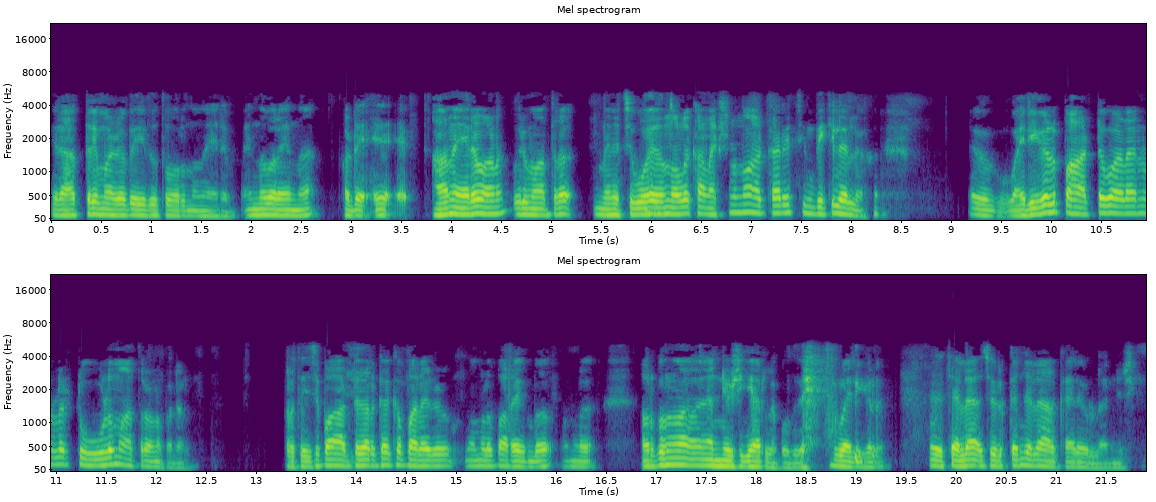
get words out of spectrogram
രാത്രി മഴ പെയ്തു തോർന്ന നേരം എന്ന് പറയുന്ന ആ നേരമാണ് ഒരു മാത്ര നനച്ചു പോയതെന്നുള്ള കണക്ഷൻ ഒന്നും ആൾക്കാർ ചിന്തിക്കില്ലല്ലോ വരികൾ പാട്ട് പാടാനുള്ള ടൂൾ മാത്രമാണ് പലരും പ്രത്യേകിച്ച് പാട്ടുകാർക്കൊക്കെ പലരും നമ്മൾ പറയുമ്പോൾ നമ്മൾ അവർക്കൊന്നും അന്വേഷിക്കാറില്ല പൊതുവെ വരികൾ ചില ചുരുക്കം ചില ആൾക്കാരെ ഉള്ളു അന്വേഷിക്കും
